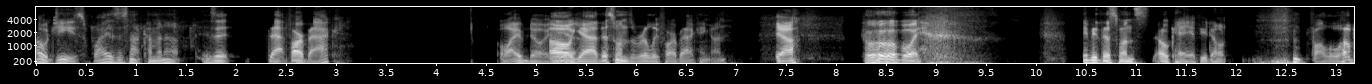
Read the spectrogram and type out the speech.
Oh, geez, why is this not coming up? Is it that far back? Oh, I have no idea. Oh, yeah, this one's really far back. Hang on. Yeah. Oh boy. Maybe this one's okay if you don't follow up.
